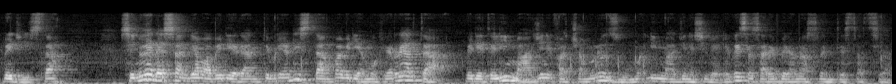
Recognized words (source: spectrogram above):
Registra. Se noi adesso andiamo a vedere anteprima di stampa, vediamo che in realtà, vedete l'immagine, facciamo uno zoom, l'immagine si vede, questa sarebbe la nostra intestazione.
